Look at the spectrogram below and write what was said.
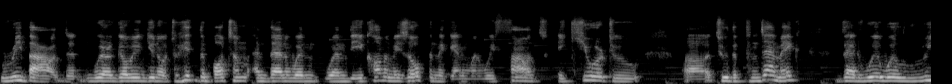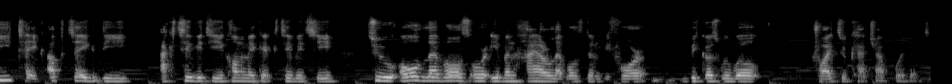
rebound that we're going you know to hit the bottom and then when when the economy is open again when we found a cure to uh, to the pandemic that we will retake uptake the activity economic activity to old levels or even higher levels than before because we will try to catch up with it.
